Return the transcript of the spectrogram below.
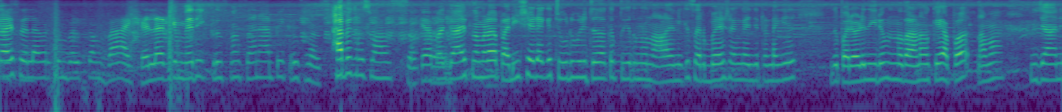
ഗായ്സ് എല്ലാവർക്കും വെൽക്കം ബാക്ക് എല്ലാവർക്കും merry Christmas and happy Christmas happy Christmas okay അപ്പോൾ ഗായ്സ് നമ്മുടെ പരീക്ഷയുടെയൊക്കെ ചൂട് പിടിച്ചതൊക്കെ തീർന്നു. നാളെ എനിക്ക് സെലിബ്രേഷൻ കഴിഞ്ഞിട്ടുണ്ടെങ്കിൽ ഇത് പരിപാടി തീരും എന്നതാണ്. ഓക്കെ അപ്പോൾ നമ്മൾ ഞാൻ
